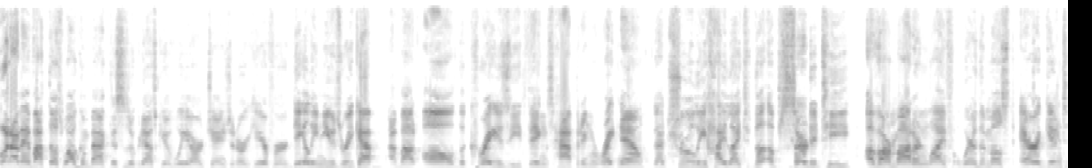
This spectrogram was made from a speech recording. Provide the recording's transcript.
Orale vatos, welcome back. This is Luke Rudkowski of We Are Change.org here for daily news recap about all the crazy things happening right now that truly highlight the absurdity of our modern life, where the most arrogant,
